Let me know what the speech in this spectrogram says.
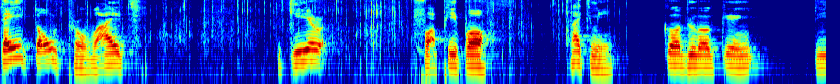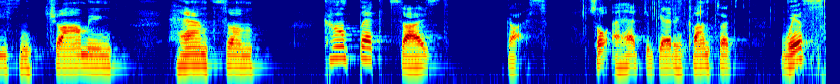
they don't provide gear for people like me. Good looking, decent, charming, handsome, compact sized guys. So I had to get in contact with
